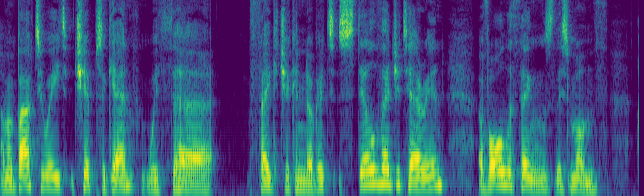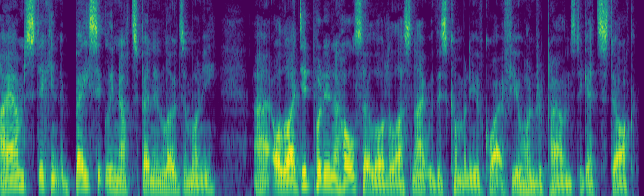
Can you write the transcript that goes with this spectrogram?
I'm about to eat chips again with uh, fake chicken nuggets. Still vegetarian. Of all the things this month, I am sticking to basically not spending loads of money. Uh, although I did put in a wholesale order last night with this company of quite a few hundred pounds to get stock,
